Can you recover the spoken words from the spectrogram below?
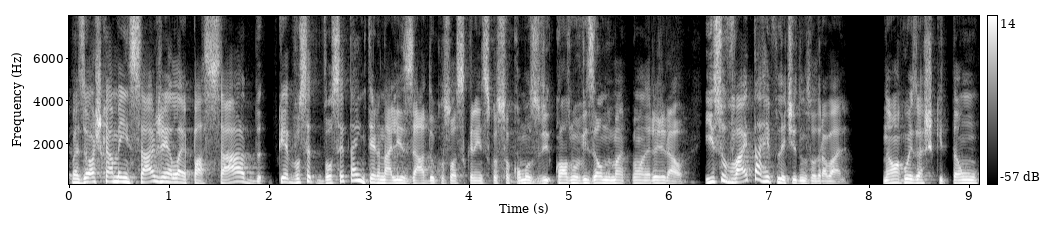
Mas eu acho que a mensagem ela é passada. Porque você, você tá internalizado com suas crenças, com a sua cosmovisão de uma, de uma maneira geral. Isso vai estar tá refletido no seu trabalho. Não é uma coisa, acho que, tão,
